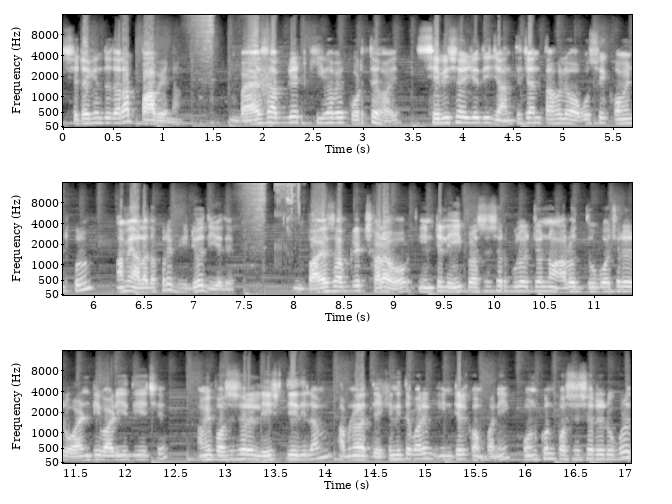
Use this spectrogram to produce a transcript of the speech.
সেটা কিন্তু তারা পাবে না। বায়োস আপগ্রেড কীভাবে করতে হয়, সে বিষয়ে যদি জানতে চান, তাহলে অবশ্যই কমেন্ট করুন, আমি আলাদা করে ভিডিও দিয়ে দেব। বায়োস আপগ্রেড ছাড়াও ইন্টেল এই প্রসেসরগুলোর জন্য আরও দু বছরের ওয়ারেন্টি বাড়িয়ে দিয়েছে। আমি প্রসেসরের লিস্ট দিয়ে দিলাম, আপনারা দেখে নিতে পারেন ইন্টেল কোম্পানি কোন কোন প্রসেসরের উপরে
